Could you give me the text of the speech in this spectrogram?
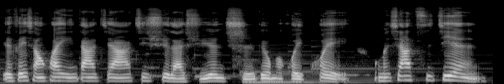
也非常欢迎大家继续来许愿池给我们回馈。我们下次见。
